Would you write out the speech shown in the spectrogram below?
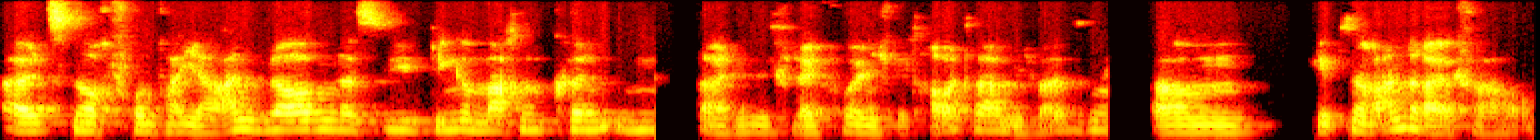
als noch vor ein paar Jahren glauben, dass sie Dinge machen könnten, die sie vielleicht vorher nicht getraut haben. Ich weiß es nicht. Ähm, gibt es noch andere Erfahrungen?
